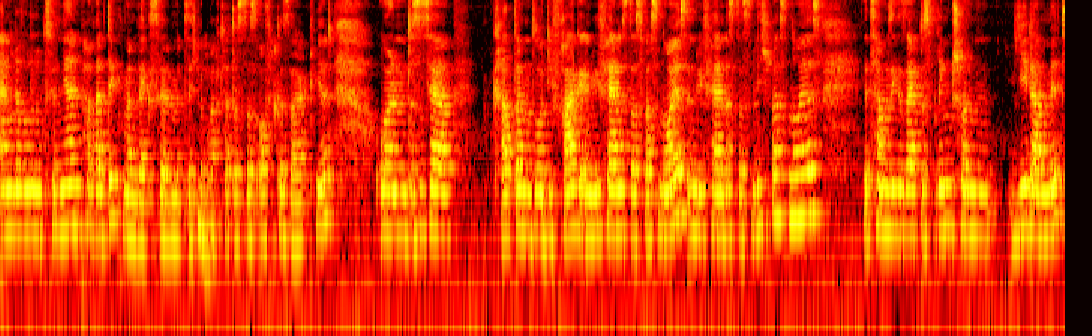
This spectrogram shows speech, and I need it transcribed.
einen revolutionären Paradigmenwechsel mit sich mhm. gebracht hat, dass das oft gesagt wird. Und das ist ja gerade dann so die Frage, inwiefern ist das was Neues, inwiefern ist das nicht was Neues. Jetzt haben Sie gesagt, das bringt schon jeder mit.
